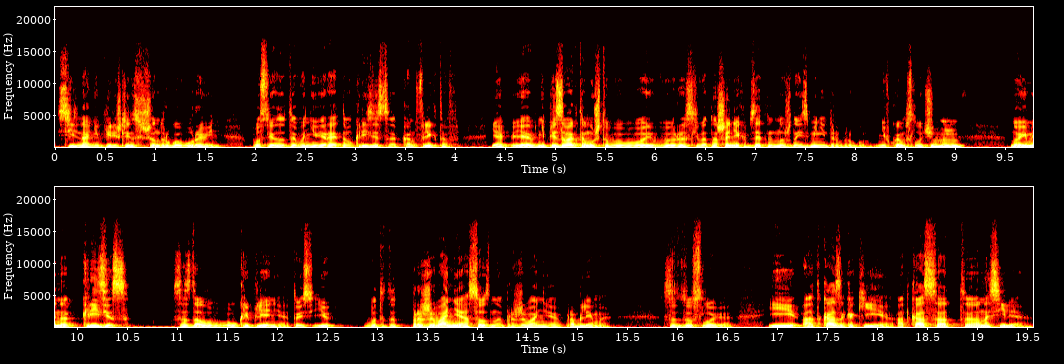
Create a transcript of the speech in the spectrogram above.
сильно они перешли на совершенно другой уровень после вот этого невероятного кризиса, конфликтов. Я, я не призываю к тому, чтобы вы выросли в отношениях, обязательно нужно изменить друг другу, ни в коем случае. Угу. Но именно кризис создал укрепление, то есть и вот это проживание, осознанное проживание проблемы создает условия. И отказы какие? Отказ от э, насилия.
